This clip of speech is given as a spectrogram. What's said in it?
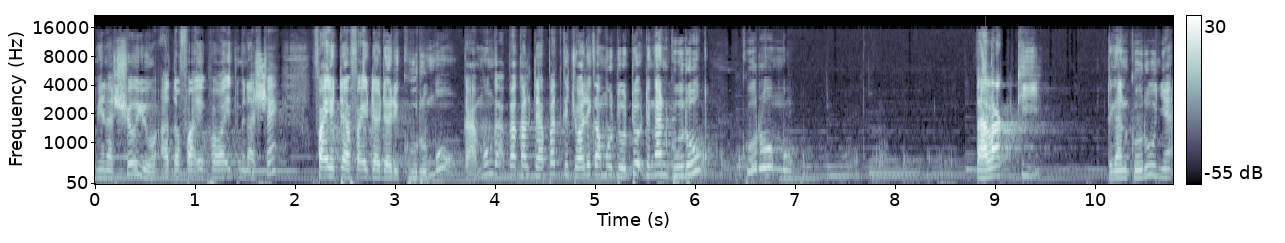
minasyoyu atau fawaid minasyekh, faedah-faedah dari gurumu, kamu nggak bakal dapat kecuali kamu duduk dengan guru gurumu. Talaki dengan gurunya.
